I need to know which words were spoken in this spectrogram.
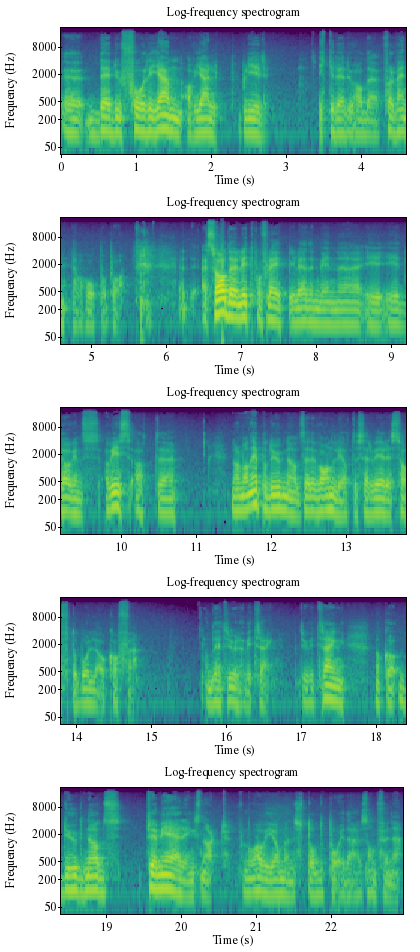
eh, det du får igjen av hjelp, blir ikke det du hadde forventa og håpa på. Jeg sa det litt på fleip i lederen min eh, i, i dagens avis at uh, når man er på dugnad, så er det vanlig at det serveres saft og boller og kaffe. Og det tror jeg vi trenger. Jeg tror vi trenger noe dugnadspremiering snart. For nå har vi jammen stått på i dette samfunnet.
